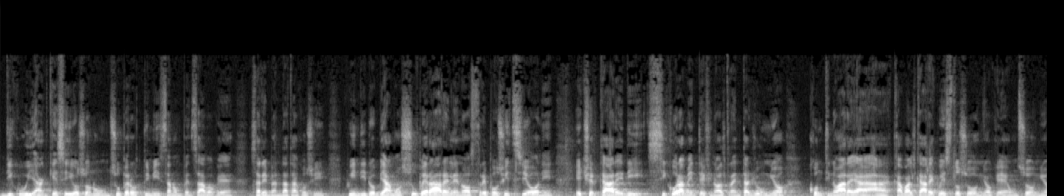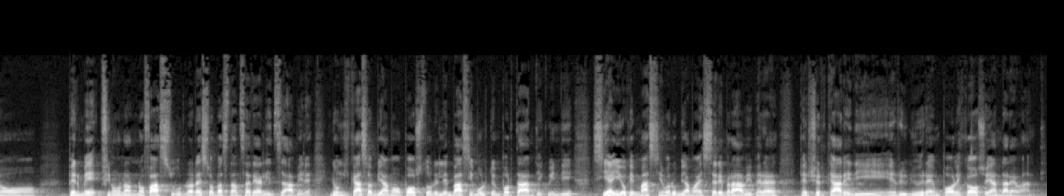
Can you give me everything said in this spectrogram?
di cui anche se io sono un super ottimista non pensavo che sarebbe andata così, quindi dobbiamo superare le nostre posizioni e cercare di sicuramente fino al 30 giugno continuare a, a cavalcare questo sogno che è un sogno per me fino a un anno fa assurdo, adesso abbastanza realizzabile. In ogni caso abbiamo posto delle basi molto importanti e quindi sia io che Massimo dobbiamo essere bravi per, per cercare di riunire un po' le cose e andare avanti.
